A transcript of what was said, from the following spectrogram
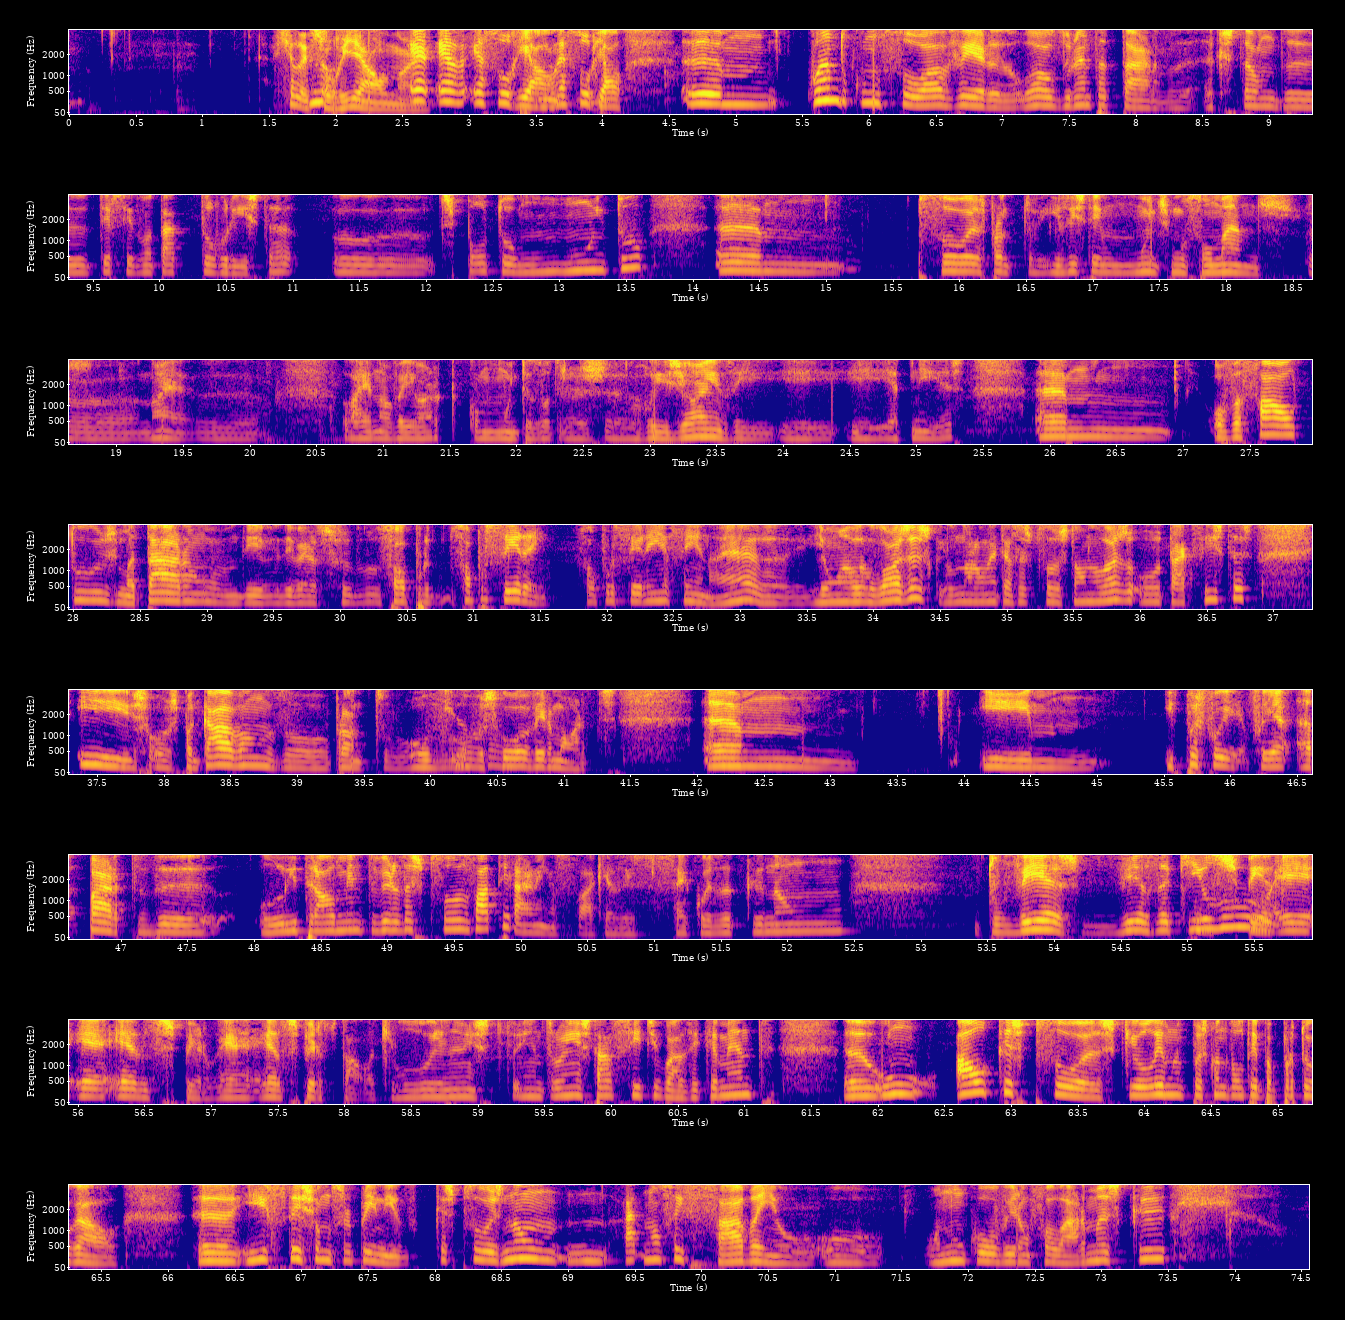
Aquilo é surreal, não é? É, é- é surreal, é surreal. Hum, quando começou a haver, logo durante a tarde, a questão de ter sido um ataque terrorista, uh, despoltou muito. hum, pessoas, pronto, existem muitos muçulmanos, uh, não é? Lá em Nova York, como muitas outras uh, religiões e, e- e etnias. Hum, houve assaltos, mataram di- diversos só por, só por serem. Só por serem assim, não é? Iam a lojas, normalmente essas pessoas estão na loja, ou taxistas, e ou espancavam-nos, ou pronto, houve, houve- chegou a haver mortes. Hum, e, e depois foi, foi a, a parte de literalmente ver as pessoas a atirarem-se lá. Quer dizer, isso é coisa que não. Tu vês, vês aquilo, Desespero. é, é, é desespero, é, é desespero total. Aquilo en- entrou em estado de sítio, basicamente. Uh, um, algo que as pessoas, que eu lembro depois quando voltei para Portugal, uh, e isso deixou-me surpreendido, que as pessoas não, ah, não sei se sabem ou, ou, ou nunca ouviram falar, mas que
